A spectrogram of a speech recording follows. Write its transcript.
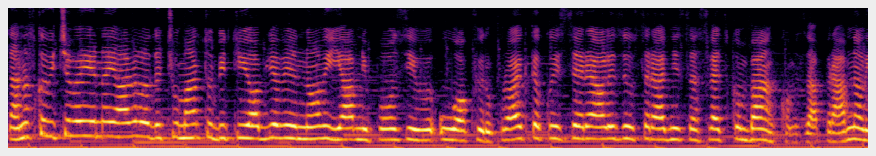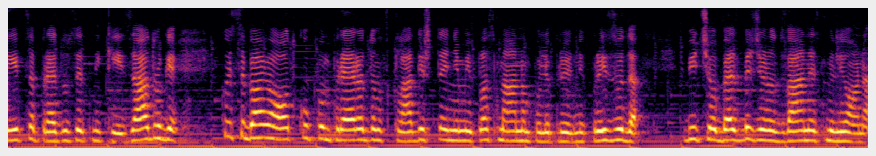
Tanaskovićeva je najavila da će u martu biti objavljen novi javni poziv u okviru projekta koji se realizuje u saradnji sa Svetskom bankom za pravna lica, preduzetnike i zadruge koji se bave otkupom, preradom, skladištenjem i plasmanom poljoprivrednih proizvoda. Biće obezbeđeno 12 miliona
